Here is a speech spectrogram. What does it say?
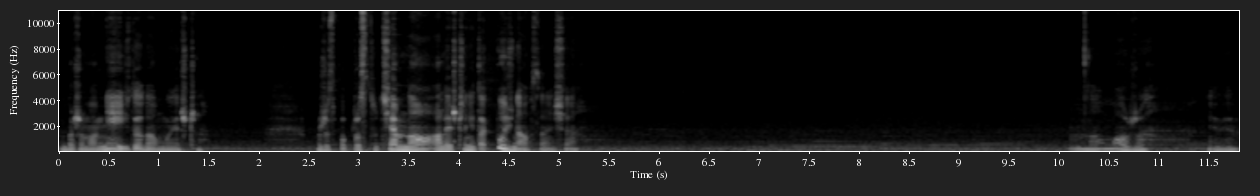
Chyba, że mam nie iść do domu jeszcze. Może jest po prostu ciemno, ale jeszcze nie tak późno w sensie. No może. Nie wiem.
